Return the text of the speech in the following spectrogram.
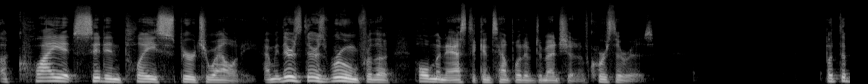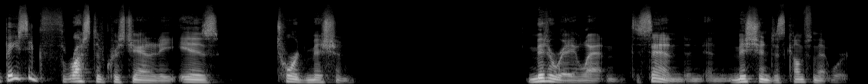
a quiet, sit in place spirituality. I mean, there's, there's room for the whole monastic contemplative dimension. Of course, there is. But the basic thrust of Christianity is toward mission mittere in Latin, to send, and, and mission just comes from that word.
